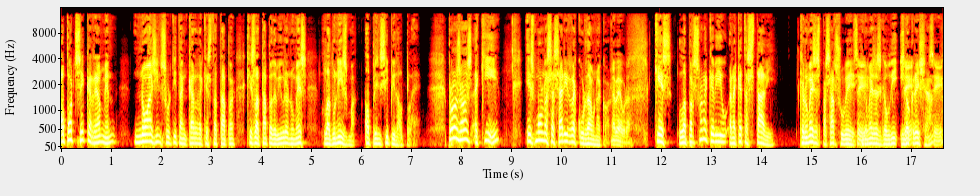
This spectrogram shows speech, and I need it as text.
o pot ser que realment no hagin sortit encara d'aquesta etapa, que és l'etapa de viure només l'adonisme, el principi del ple. Però aleshores aquí és molt necessari recordar una cosa, A veure, que és la persona que viu en aquest estadi, que només és passar-s'ho bé, Sí. i només és gaudir i Sí, no créixer, sí.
